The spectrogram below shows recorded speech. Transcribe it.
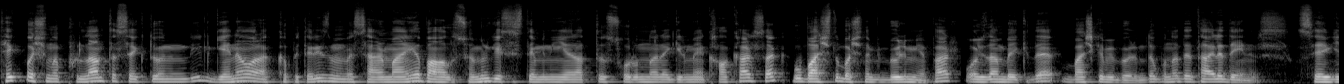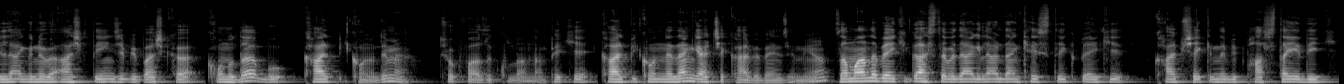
tek başına pırlanta sektörünün değil genel olarak kapitalizmin ve sermayeye bağlı sömürge sisteminin yarattığı sorunlara girmeye kalkarsak bu başlı başına bir bölüm yapar. O yüzden belki de başka bir bölümde buna detaylı değiniriz. Sevgililer günü ve aşk deyince bir başka konuda bu kalp ikonu değil mi? çok fazla kullanılan. Peki kalp ikonu neden gerçek kalbe benzemiyor? Zamanında belki gazete ve dergilerden kestik, belki kalp şeklinde bir pasta yedik.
